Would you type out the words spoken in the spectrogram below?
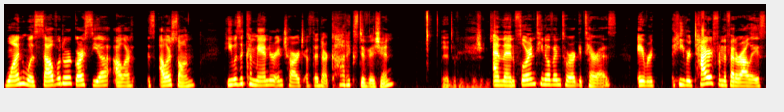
One was Salvador Garcia Alar- Alarcon. He was a commander in charge of the narcotics division. They had different divisions. And then Florentino Ventura Gutierrez, a re- he retired from the Federales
